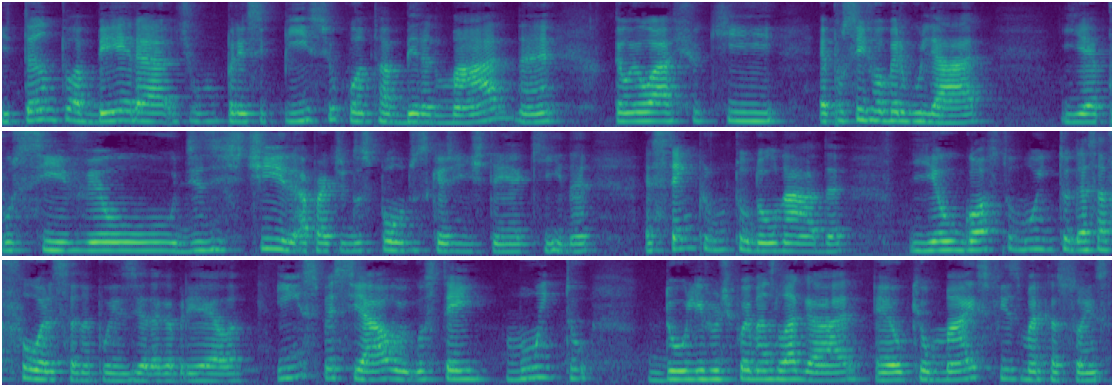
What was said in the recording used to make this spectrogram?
E tanto à beira de um precipício quanto à beira do mar, né? Então eu acho que é possível mergulhar e é possível desistir a partir dos pontos que a gente tem aqui, né? É sempre um tudo ou nada. E eu gosto muito dessa força na poesia da Gabriela. Em especial, eu gostei muito do livro de poemas Lagar, é o que eu mais fiz marcações.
